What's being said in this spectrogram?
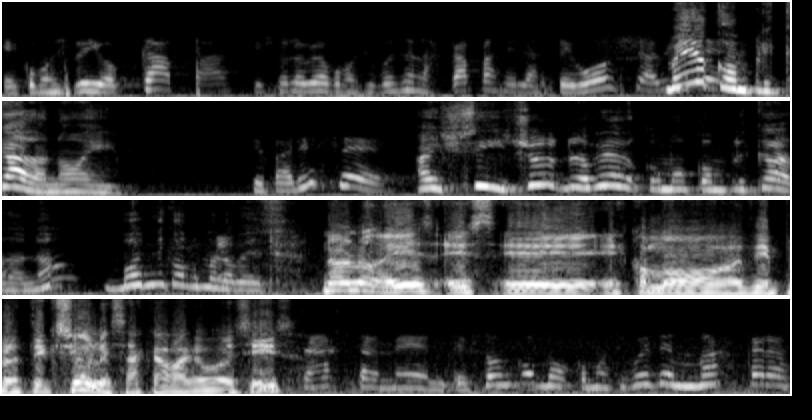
eh, como yo te digo, capas, que yo lo veo como si fuesen las capas de la cebolla. ¿viste? Medio complicado, Noé. ¿Te parece? Ay, sí, yo lo veo como complicado, ¿no? ¿Vos, Nico, cómo lo ves? No, no, es es, eh, es como de protección esa capa que vos decís. Exactamente, son como, como si fuesen máscaras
